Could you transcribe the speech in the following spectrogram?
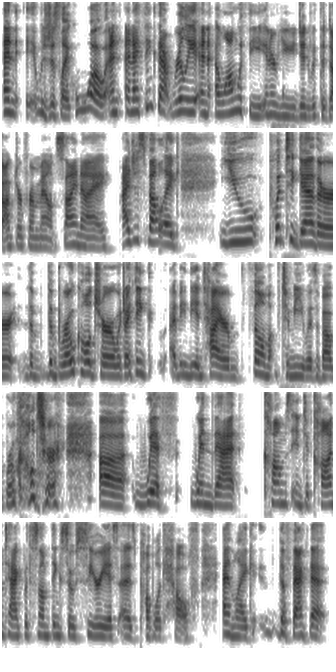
And it was just like, whoa. And and I think that really, and along with the interview you did with the doctor from Mount Sinai, I just felt like you put together the the bro culture, which I think I mean the entire film to me was about bro culture, uh, with when that comes into contact with something so serious as public health and like the fact that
